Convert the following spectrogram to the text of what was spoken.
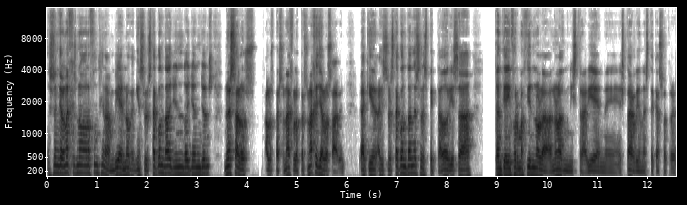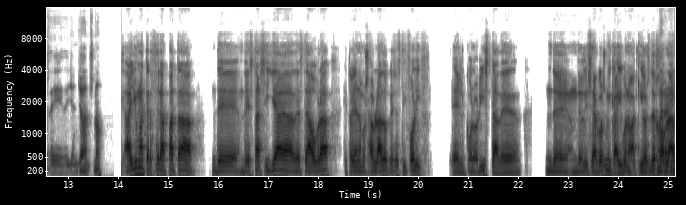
esos engranajes no, no, funcionan bien, ¿no? Que a quien se lo está contando John Jones no es a los, a los personajes, los personajes ya lo saben. A quien, se lo está contando es el espectador y esa cantidad de información no la, no la administra bien eh, Starling en este caso a través de, de, John Jones, ¿no? Hay una tercera pata de, de, esta silla, de esta obra, que todavía no hemos hablado, que es Steve Olive, el colorista de, de, de, Odisea Cósmica. Y bueno, aquí os dejo hablar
